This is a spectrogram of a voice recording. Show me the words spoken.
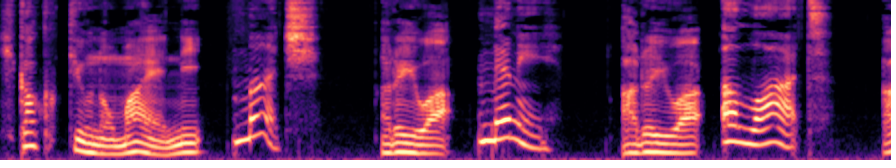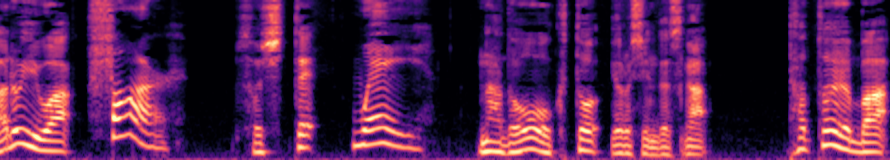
比較級の前に、Much. あるいは、Many. あるいは、A lot. あるいは、Far. そして、Way. などを置くとよろしいんですが、例えば、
